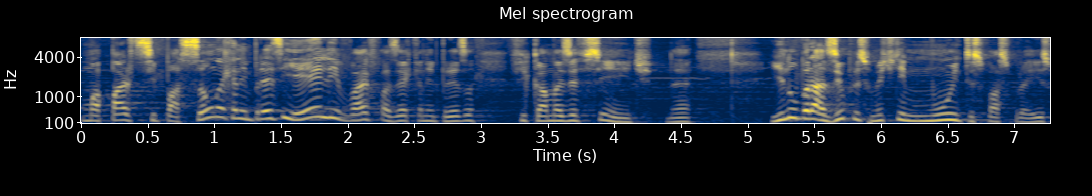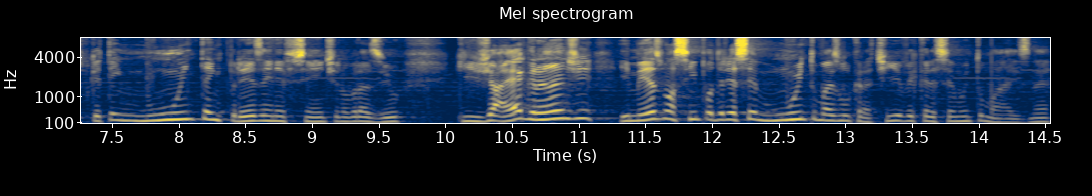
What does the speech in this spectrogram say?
uma participação naquela empresa e ele vai fazer aquela empresa ficar mais eficiente. Né? E no Brasil, principalmente, tem muito espaço para isso, porque tem muita empresa ineficiente no Brasil que já é grande e mesmo assim poderia ser muito mais lucrativa e crescer muito mais, né?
